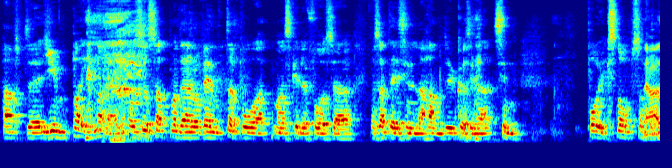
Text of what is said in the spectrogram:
haft eh, gympa innan en. Och så satt man där och väntade på att man skulle få så här, man satt där i sin lilla handduk och sina, sin pojksnopp som, Ja.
